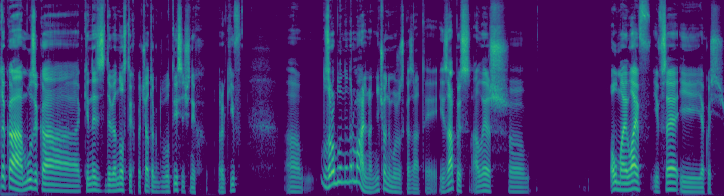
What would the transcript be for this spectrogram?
Така музика кінець 90-х, початок 2000-х років. Е, ну, Зроблено нормально, нічого не можу сказати. І запис, але ж. е, All My Life і все, і якось.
